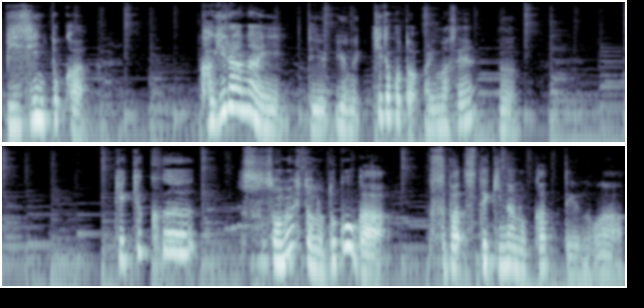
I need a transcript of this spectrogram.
美人とか限らないっていうの聞いたことありません、うん、結局その人のどこがすば素敵なのかっていうのは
